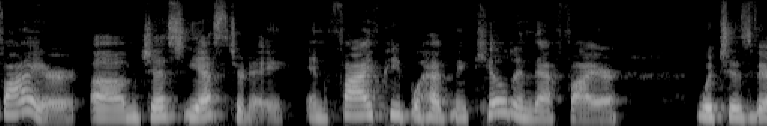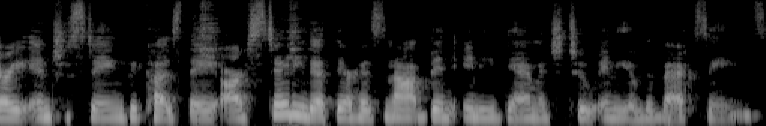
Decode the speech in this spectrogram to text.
fire um, just yesterday, and five people have been killed in that fire which is very interesting because they are stating that there has not been any damage to any of the vaccines.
